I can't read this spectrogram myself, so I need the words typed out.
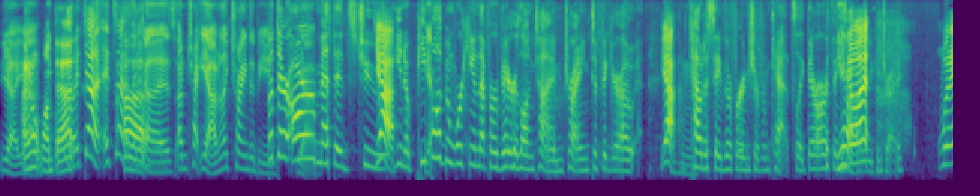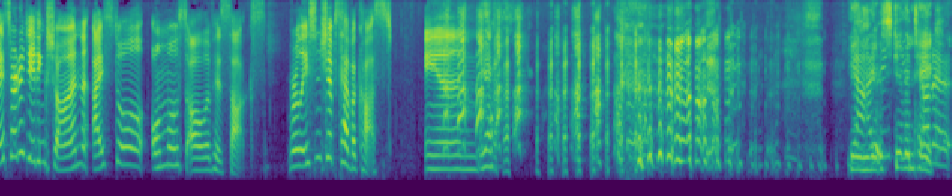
Yeah. Yeah. I don't want No, that. it does. It does. It Uh, does. I'm trying. Yeah, I'm like trying to be. But there are yeah. methods to, Yeah. you know, people Yeah. have been working on that for a very long time, trying to figure out Yeah. Mm-hmm. how to save their furniture from cats. Like there are things You know what? you can try. When I started dating Sean, I stole almost all of his socks. Relationships have a cost. And yeah. Yeah, you I think it's give and you've take. gotta-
